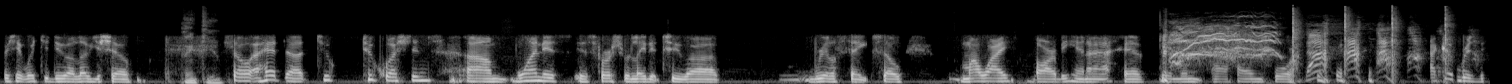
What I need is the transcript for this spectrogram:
Appreciate what you do. I love your show. Thank you. So I had uh, two two questions. Um, one is is first related to uh, real estate. So my wife Barbie and I have been in our home for. I couldn't resist.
